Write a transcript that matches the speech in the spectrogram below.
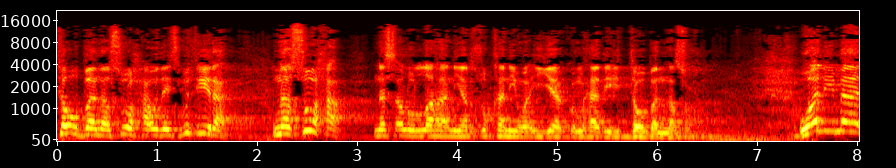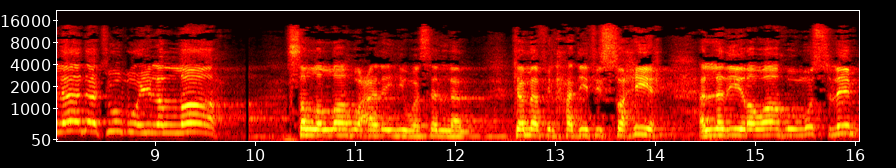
توبة نصوحة وذي مثيرة نصوحة. نسأل الله أن يرزقني وإياكم هذه التوبة النصوحة. ولما لا نتوب إلى الله صلى الله عليه وسلم كما في الحديث الصحيح الذي رواه مسلم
